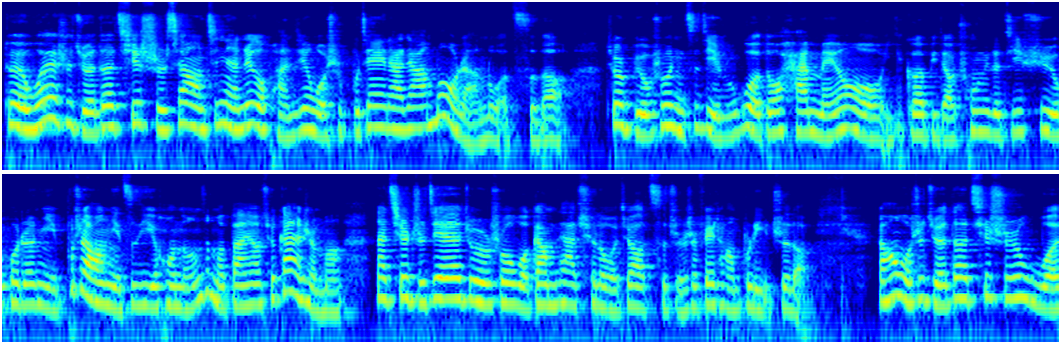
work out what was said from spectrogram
对我也是觉得，其实像今年这个环境，我是不建议大家贸然裸辞的。就是比如说你自己如果都还没有一个比较充裕的积蓄，或者你不知道你自己以后能怎么办，要去干什么，那其实直接就是说我干不下去了，我就要辞职，是非常不理智的。然后我是觉得，其实我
